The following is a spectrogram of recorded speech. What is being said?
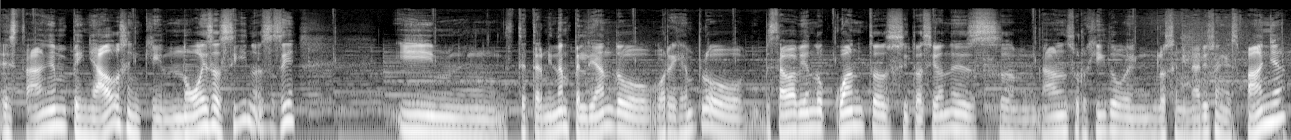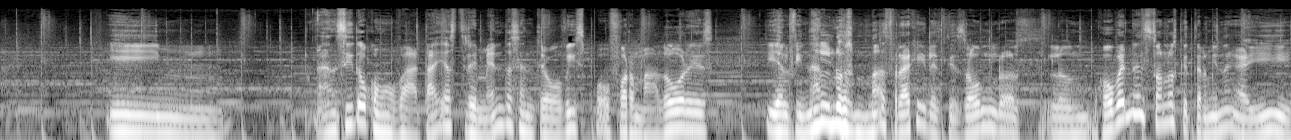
Están empeñados en que no es así, no es así y mm, te terminan peleando. Por ejemplo, estaba viendo cuántas situaciones mm, han surgido en los seminarios en España y mm, han sido como batallas tremendas entre obispos, formadores y al final los más frágiles que son los, los jóvenes son los que terminan ahí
